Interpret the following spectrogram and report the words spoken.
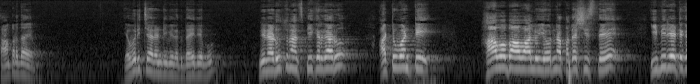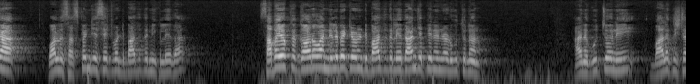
సాంప్రదాయం. ఎవరిచ్చారండి వీళ్ళకి ధైర్యము? నేను అడుగుతున్నాను స్పీకర్ గారు అటువంటి హావభావాలు ఎవరన్నా ప్రదర్శిస్తే ఇమీడియట్గా వాళ్ళు సస్పెండ్ చేసేటువంటి బాధ్యత మీకు లేదా? సభ యొక్క గౌరవాన్ని నిలబెట్టేటువంటి బాధ్యత లేదా అని చెప్పి నేను అడుగుతున్నాను. ఆయన కూర్చొని బాలకృష్ణ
